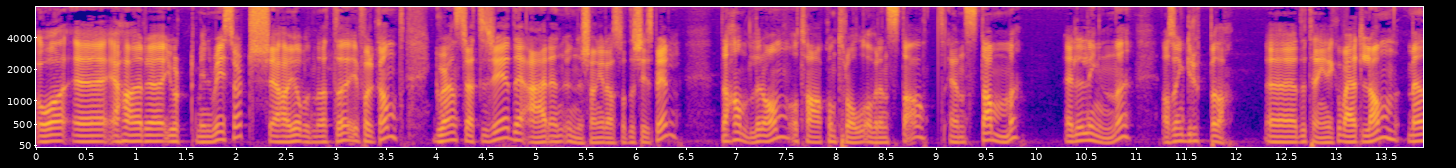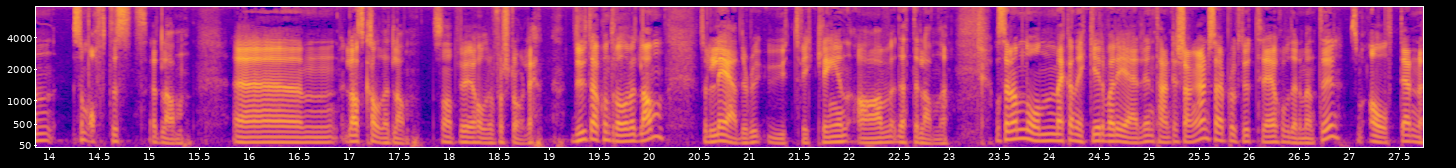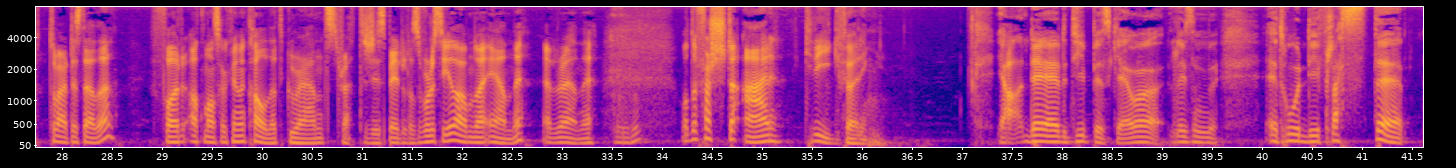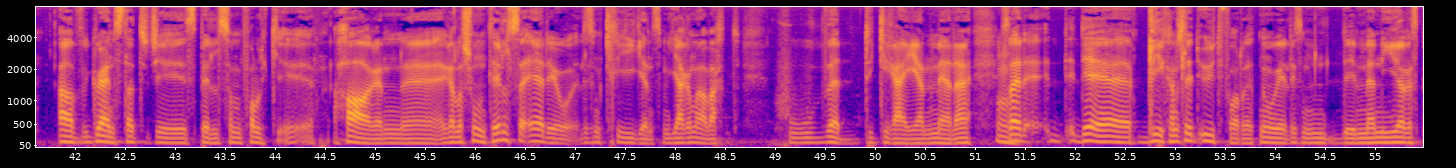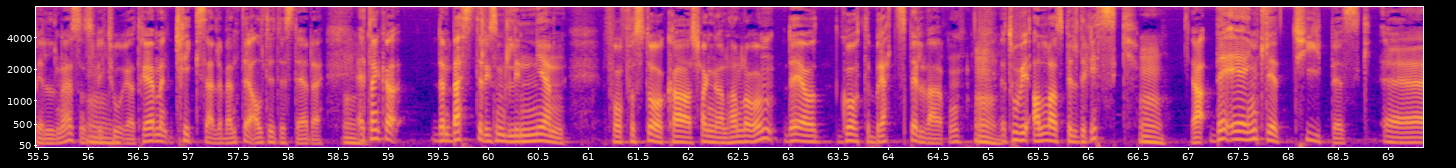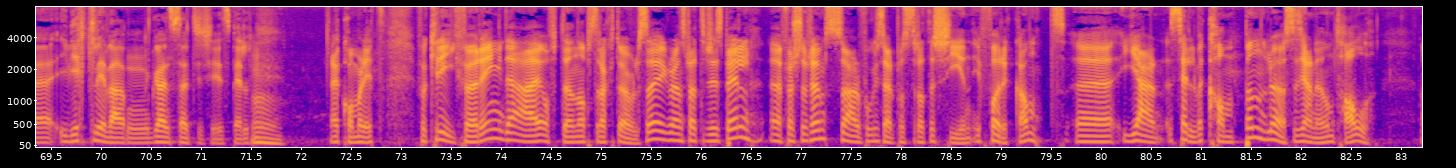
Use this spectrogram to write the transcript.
Og eh, jeg har eh, gjort min research, jeg har jobbet med dette i forkant. Grand strategy det er en undersjanger av strategispill. Det handler om å ta kontroll over en stat, en stamme eller lignende. Altså en gruppe, da. Uh, det trenger ikke å være et land, men som oftest et land. Uh, la oss kalle det et land, sånn at vi holder det forståelig. Du tar kontroll over et land, så leder du utviklingen av dette landet. Og Selv om noen mekanikker varierer internt i sjangeren, så har jeg plukket ut tre hovedelementer som alltid er nødt til å være til stede for at man skal kunne kalle det et grand strategy-spill. Og Så får du si da om du er enig eller uenig. Mm -hmm. Og det første er krigføring. Ja, det er det typiske. Og liksom Jeg tror de fleste av grand strategy-spill som folk uh, har en uh, relasjon til, så er det jo liksom krigen som gjerne har vært hovedgreien med det. Mm. Så det, det, blir kanskje litt utfordret nå liksom de mer nyere spillene, sånn som mm. Victoria 3, men krigselementet er alltid til stede. Mm. Jeg tenker den beste liksom, linjen for å forstå hva sjangeren handler om, det er å gå til brettspillverden. Mm. Jeg tror vi alle har spilt Risk. Mm. Ja, Det er egentlig et typisk uh, i virkelig verden grand strategy-spill. Mm. Jeg kommer dit. For krigføring det er ofte en abstrakt øvelse i grand strategy-spill. Uh, først og fremst så er det fokusert på strategien i forkant. Uh, selve kampen løses gjerne gjennom tall.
